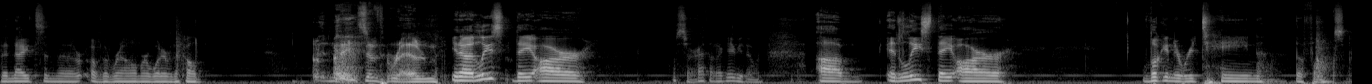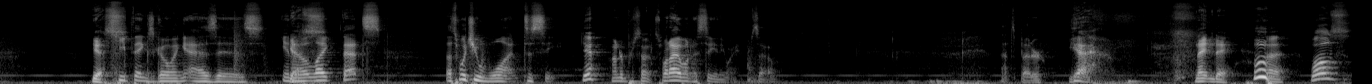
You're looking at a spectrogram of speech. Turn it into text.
the knights in the of the realm or whatever they're called. Knights of the realm. you know, at least they are. I'm sorry, I thought I gave you that one. Um, at least they are looking to retain the folks, Yes. keep things going as is. You know, Yes. like that's that's what you want to see. yeah, hundred percent. That's what I want to see anyway. So That's better. Yeah. Night and day. Uh, Wells,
